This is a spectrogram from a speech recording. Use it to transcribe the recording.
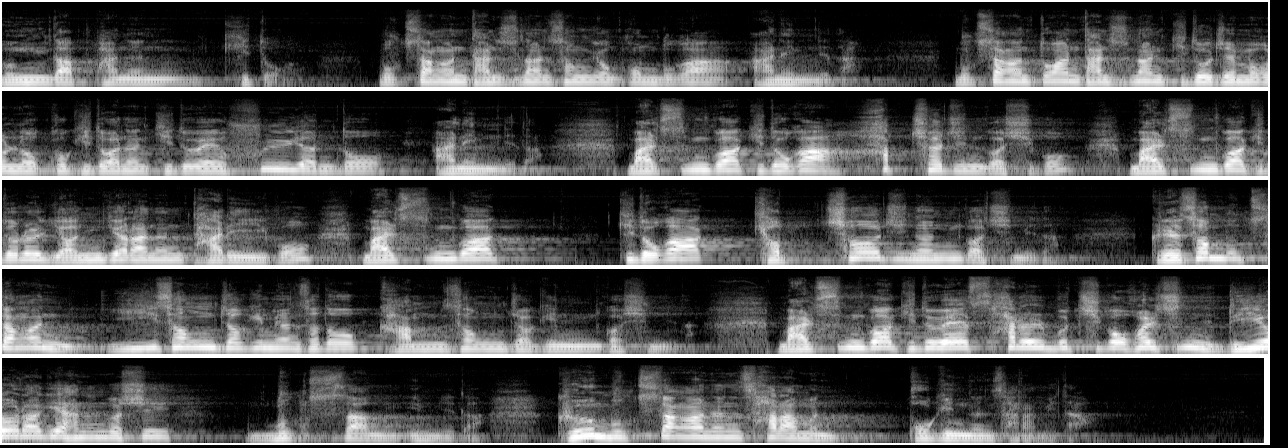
응답하는 기도. 묵상은 단순한 성경 공부가 아닙니다. 묵상은 또한 단순한 기도 제목을 놓고 기도하는 기도의 훈련도 아닙니다. 말씀과 기도가 합쳐진 것이고, 말씀과 기도를 연결하는 다리이고, 말씀과 기도가 겹쳐지는 것입니다. 그래서 묵상은 이성적이면서도 감성적인 것입니다. 말씀과 기도에 살을 붙이고 훨씬 리얼하게 하는 것이 묵상입니다. 그 묵상하는 사람은 복 있는 사람이다.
